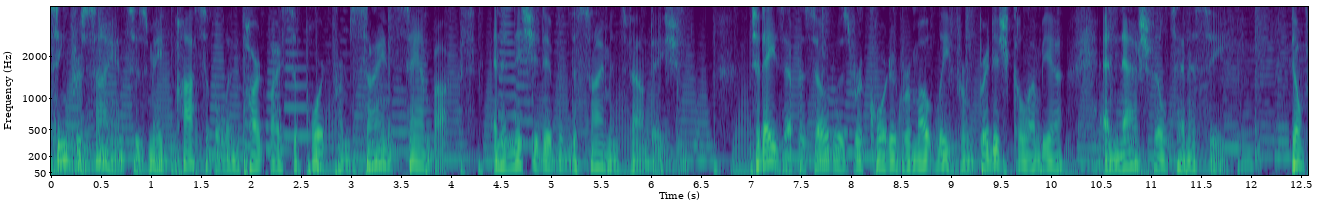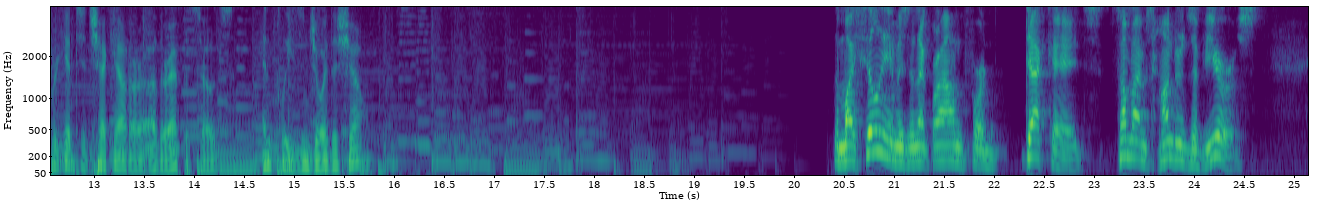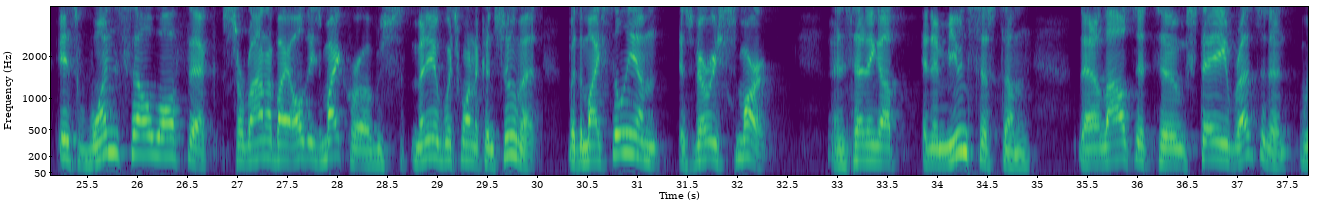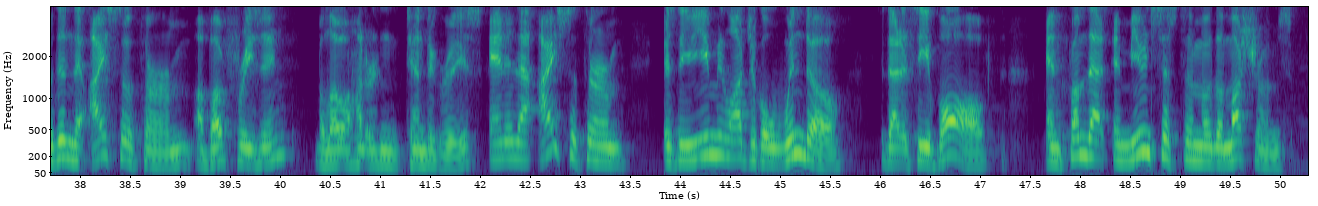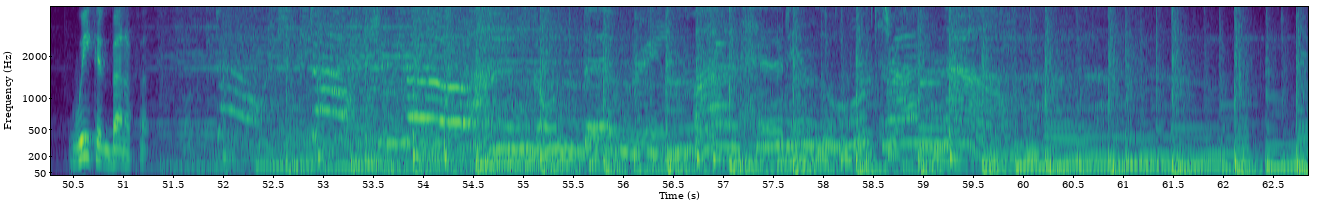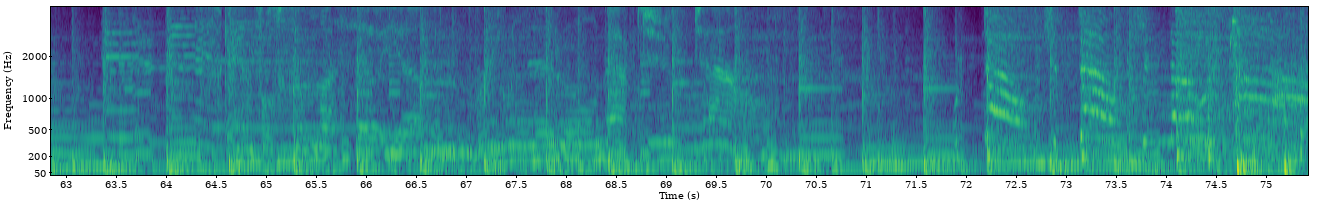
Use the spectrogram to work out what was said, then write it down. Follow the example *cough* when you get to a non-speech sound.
Sing for Science is made possible in part by support from Science Sandbox, an initiative of the Simons Foundation. Today's episode was recorded remotely from British Columbia and Nashville, Tennessee. Don't forget to check out our other episodes, and please enjoy the show. The mycelium is in the ground for decades, sometimes hundreds of years. It's one cell wall thick, surrounded by all these microbes, many of which want to consume it. But the mycelium is very smart in setting up an immune system that allows it to stay resident within the isotherm above freezing, below 110 degrees. And in that isotherm is the immunological window that it's evolved. And from that immune system of the mushrooms, we can benefit.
